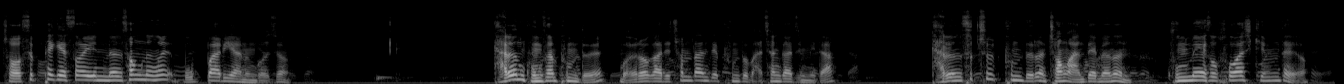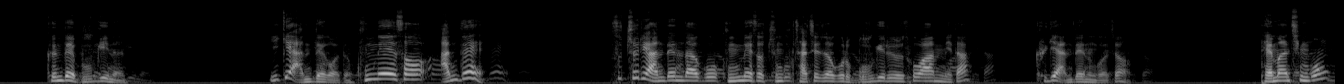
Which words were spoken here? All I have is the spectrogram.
저 스펙에 써 있는 성능을 못 발휘하는 거죠. 다른 공산품들, 뭐 여러 가지 첨단 제품도 마찬가지입니다. 다른 수출품들은 정 안 되면은 국내에서 소화시키면 돼요. 근데 무기는 이게 안 되거든. 국내에서 안 돼. 수출이 안 된다고 국내에서 중국 자체적으로 무기를 소화합니다. 그게 안 되는 거죠. 대만 침공?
